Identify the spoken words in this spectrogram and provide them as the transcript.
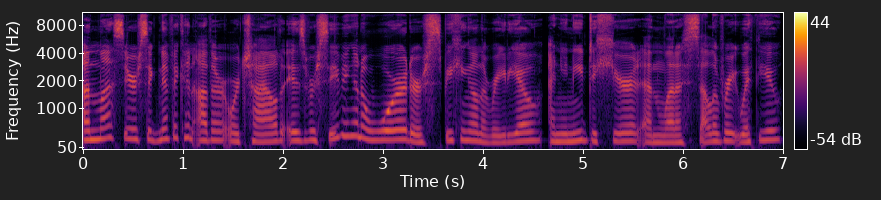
Unless your significant other or child is receiving an award or speaking on the radio and you need to hear it and let us celebrate with you,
